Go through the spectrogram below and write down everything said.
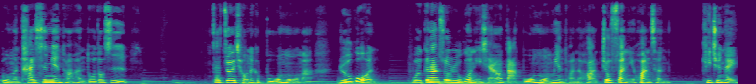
我们台式面团很多都是在追求那个薄膜嘛。如果我跟他说，如果你想要打薄膜面团的话，就算你换成 KitchenA，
